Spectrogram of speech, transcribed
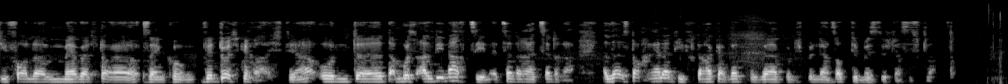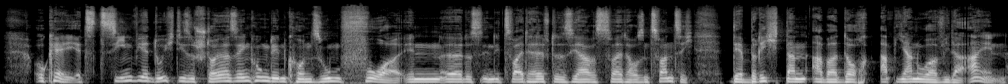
die volle Mehrwertsteuersenkung, wird durchgereicht. ja. Und äh, da muss Aldi nachziehen, etc. etc. Also da ist doch relativ starker Wettbewerb und ich bin ganz optimistisch, dass es klappt. Okay, jetzt ziehen wir durch diese Steuersenkung den Konsum vor in, äh, das, in die zweite Hälfte des Jahres 2020. Der bricht dann aber doch ab Januar wieder ein.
